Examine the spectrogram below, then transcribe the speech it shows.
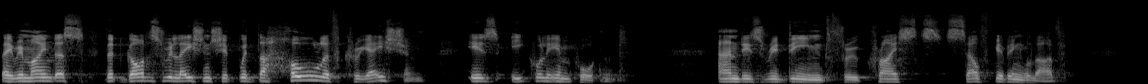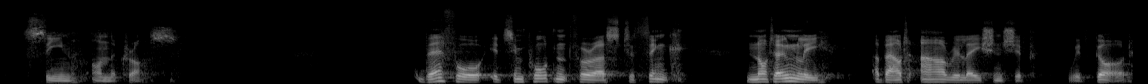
They remind us that God's relationship with the whole of creation is equally important and is redeemed through Christ's self giving love seen on the cross. Therefore, it's important for us to think not only about our relationship with God,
